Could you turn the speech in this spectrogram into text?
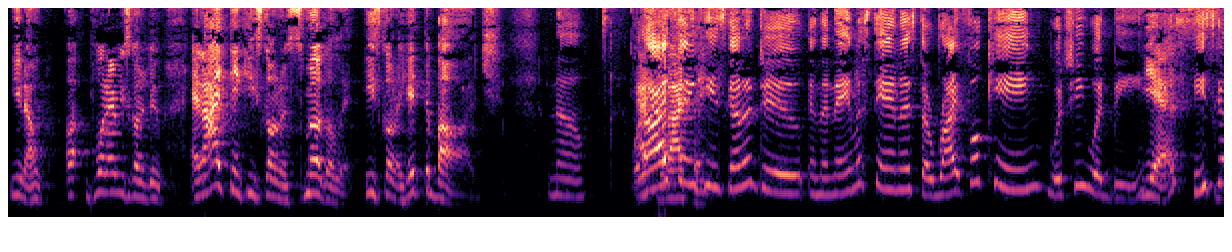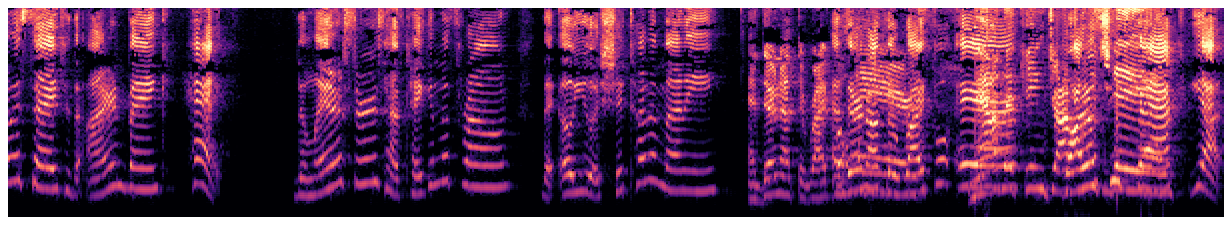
you know, uh, whatever he's going to do. And I think he's going to smuggle it. He's going to hit the barge. No. What I, I think think. he's going to do, in the name of Stannis, the rightful king, which he would be, Yes. he's going to say to the Iron Bank, "Hey, the Lannisters have taken the throne. They owe you a shit ton of money, And they're not the rightful and they're not the rightful heir. Now that King Joffrey's why don't you dead. back? Yeah,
